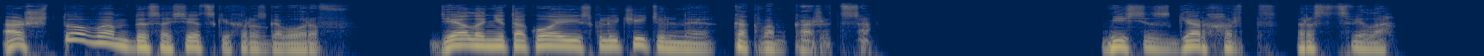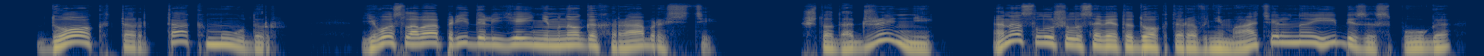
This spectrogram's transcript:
А что вам до соседских разговоров? Дело не такое исключительное, как вам кажется. Миссис Герхард расцвела. Доктор так мудр. Его слова придали ей немного храбрости. Что до Дженни, она слушала совета доктора внимательно и без испуга —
